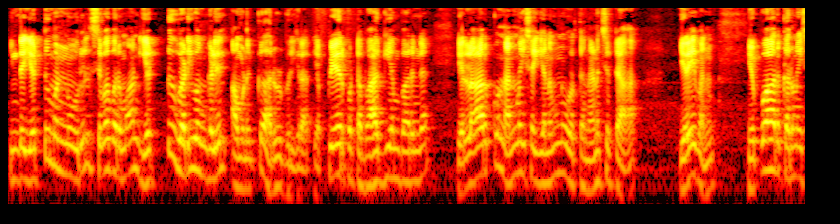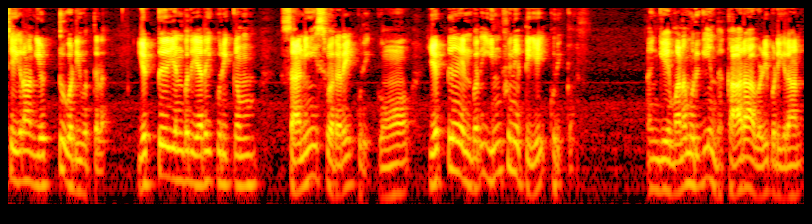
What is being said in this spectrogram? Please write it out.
இந்த எட்டு மண்ணூரில் சிவபெருமான் எட்டு வடிவங்களில் அவனுக்கு அருள் புரிகிறார். எப்பேற்பட்ட பாக்கியம் பாருங்க. எல்லாருக்கும் நன்மை செய்யணும்னு ஒருத்தன் நினச்சிட்டா இறைவன் எவ்வாறு கருணை செய்கிறான்? எட்டு வடிவத்தில். எட்டு என்பது எதை குறிக்கும்? சனீஸ்வரரை குறிக்கும். எட்டு என்பது இன்ஃபினிட்டியை குறிக்கும். அங்கே மனமுருகி இந்த காரா வழிபடுகிறான்.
